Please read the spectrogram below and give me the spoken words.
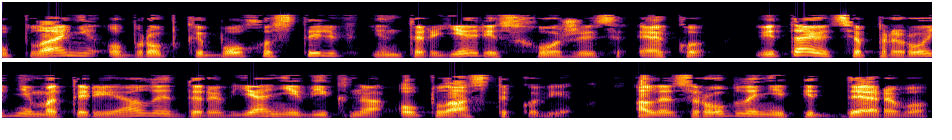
У плані обробки бохо стиль в інтер'єрі схожий з еко, вітаються природні матеріали, дерев'яні вікна опластикові, але зроблені під дерево.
